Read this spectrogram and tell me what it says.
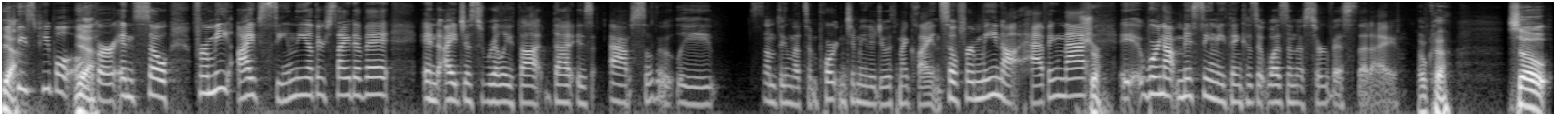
Yeah. these people Yeah. over? And so for me, I've seen the other side of it, and I just really thought that is absolutely something that's important to me to do with my clients. So for me, not having that, Sure. it- we're not missing anything because it wasn't a service that I. Okay. So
